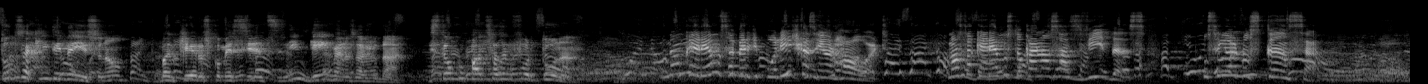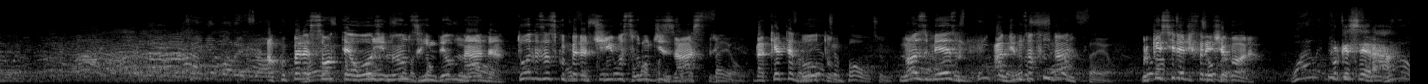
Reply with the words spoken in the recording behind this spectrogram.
Todos aqui entendem isso, não? Banqueiros, comerciantes, ninguém vai nos ajudar. Estão ocupados fazendo fortuna. Não queremos saber de política, Sr. Howard. Nós só queremos tocar nossas vidas. O senhor nos cansa. A cooperação até hoje não nos rendeu nada. Todas as cooperativas foram um desastre. Daqui até Bolton. Nós mesmos agimos a fundar. Por que seria diferente agora? Por que será?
